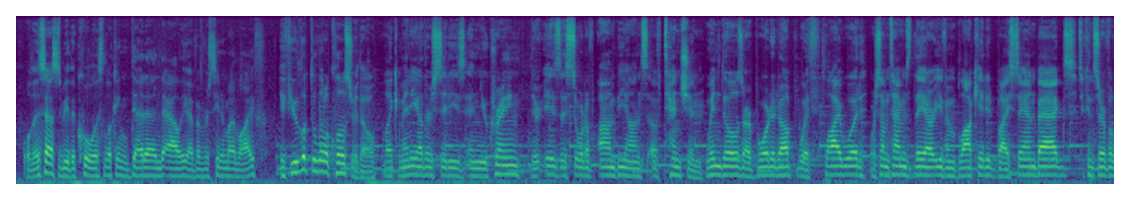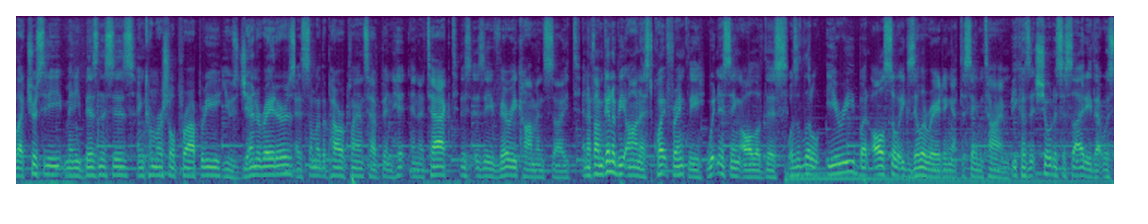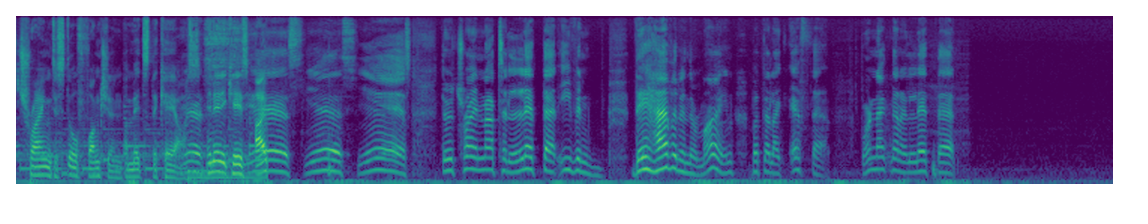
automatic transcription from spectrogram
Well, this has to be the coolest looking dead end alley I've ever seen in my life. If you looked a little closer, though, like many other cities in Ukraine, there is a sort of ambiance of tension. Windows are boarded up with plywood, or sometimes they are even blockaded by sandbags. To conserve electricity, many businesses and commercial property use generators, as some of the power plants have been hit and attacked. This is a very common sight. And if I'm gonna be honest, quite frankly, witnessing all of this was a little eerie, but also exhilarating at the same time, because it showed a society that was trying to still function amidst the chaos. In any case, I yes, yes, yes. They're trying not to let that even. They have it in their mind, but they're like, "F that. We're not gonna let that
